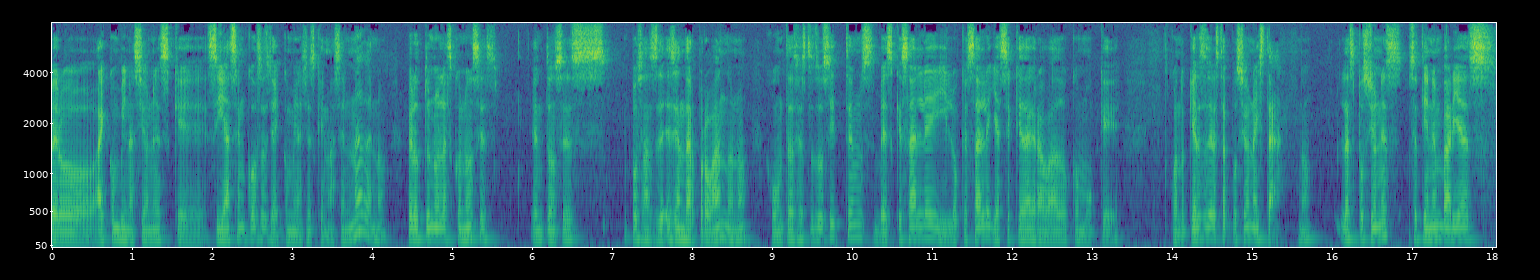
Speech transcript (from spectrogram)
pero hay combinaciones que sí hacen cosas y hay combinaciones que no hacen nada, ¿no? Pero tú no las conoces. Entonces, pues es de andar probando, ¿no? Juntas estos dos ítems, ves que sale y lo que sale ya se queda grabado como que cuando quieres hacer esta poción, ahí está, ¿no? Las pociones se tienen varias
